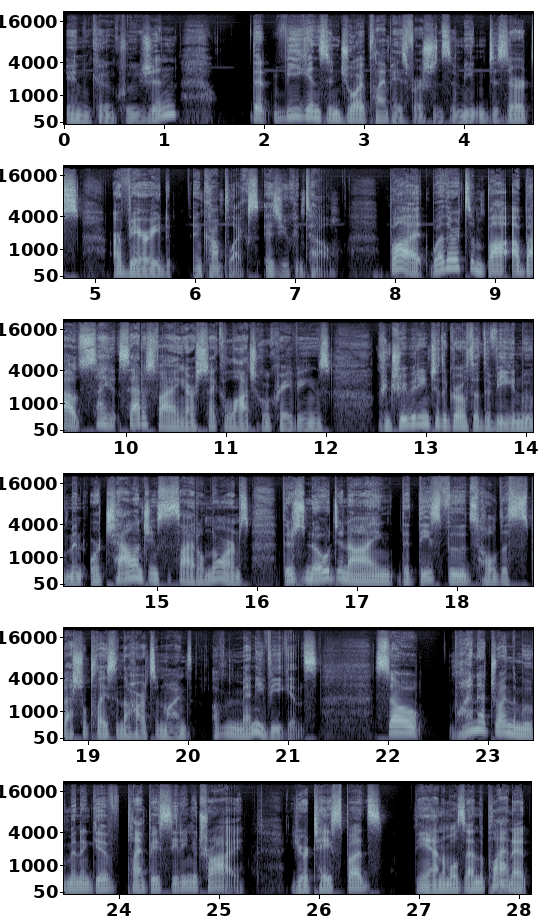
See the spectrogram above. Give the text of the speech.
in conclusion, that vegans enjoy plant based versions of meat and desserts are varied and complex, as you can tell. But whether it's about satisfying our psychological cravings, contributing to the growth of the vegan movement, or challenging societal norms, there's no denying that these foods hold a special place in the hearts and minds of many vegans. So, why not join the movement and give plant based eating a try? Your taste buds, the animals, and the planet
